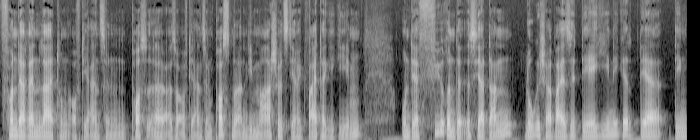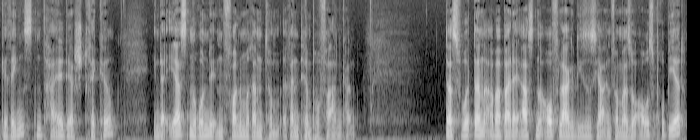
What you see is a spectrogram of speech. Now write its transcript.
von der Rennleitung auf die einzelnen, Post, äh, also auf die einzelnen Posten an die Marshals direkt weitergegeben. Und der Führende ist ja dann logischerweise derjenige, der den geringsten Teil der Strecke in der ersten Runde in vollem Renntempo fahren kann. Das wird dann aber bei der ersten Auflage dieses Jahr einfach mal so ausprobiert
